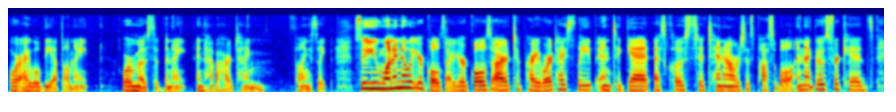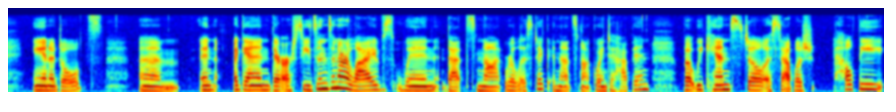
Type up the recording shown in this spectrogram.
or I will be up all night or most of the night and have a hard time falling asleep. So you want to know what your goals are. Your goals are to prioritize sleep and to get as close to 10 hours as possible. And that goes for kids and adults. Um, and again, there are seasons in our lives when that's not realistic and that's not going to happen, but we can still establish healthy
